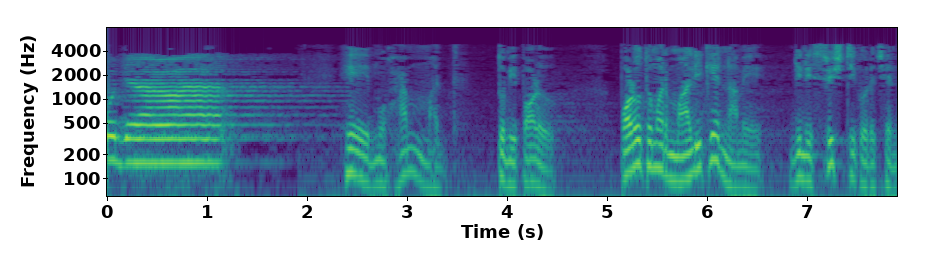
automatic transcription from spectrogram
رجعا হে মুহাম্মদ তুমি পড়ো পড়ো তোমার মালিকের নামে যিনি সৃষ্টি করেছেন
